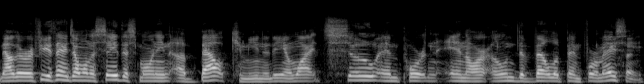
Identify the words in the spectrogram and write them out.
Now, there are a few things I want to say this morning about community and why it's so important in our own development formation.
